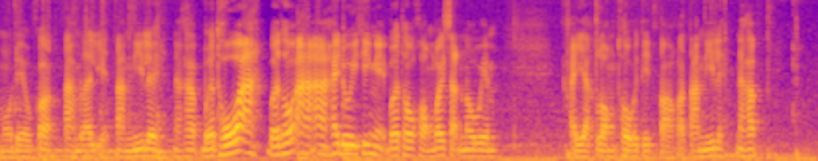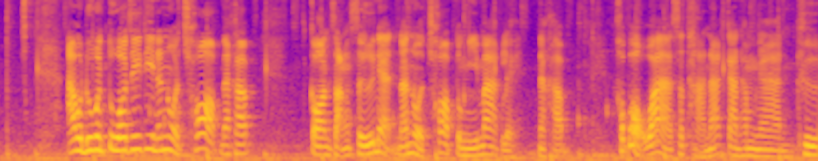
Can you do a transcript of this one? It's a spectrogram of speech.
โมเดลก็ตามรายละเอียดตามนี้เลยนะครับเบอร์โทรอะเบอร์โทรอะอะให้ดูอีกทีเนี่ยเบอร์โทรของบริษัทโนเวมใครอยากลองโทรไปติดต่อก็ตามนี้เลยนะครับ เอามาดูบนตัวซิที่นันหนวดชอบนะครับ ก่อนสั่งซื้อเนี่ยนันหนวดชอบตรงนี้มากเลยนะครับเขาบอกว่าสถานะการทำงานคือ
